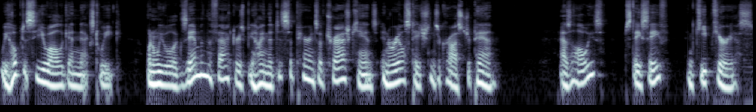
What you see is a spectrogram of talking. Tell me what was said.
We hope to see you all again next week when we will examine the factors behind the disappearance of trash cans in rail stations across Japan. As always, stay safe and keep curious.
